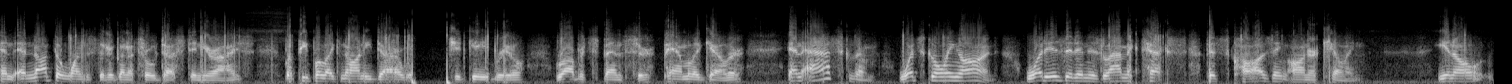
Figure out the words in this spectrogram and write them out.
and, and not the ones that are going to throw dust in your eyes, but people like Nonie Darwish, Brigitte Gabriel, Robert Spencer, Pamela Geller, and ask them what's going on. What is it in Islamic texts that's causing honor killing? You know,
